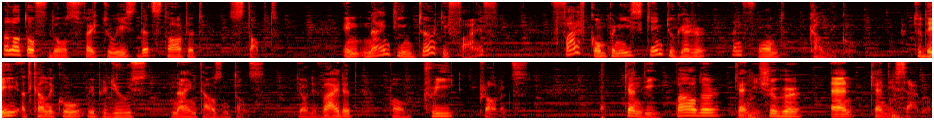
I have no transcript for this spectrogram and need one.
a lot of those factories that started stopped. In 1935, five companies came together and formed Candico. Today at Candico we produce 9,000 tons. They are divided by three products. Candy powder, candy sugar and candy syrup.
